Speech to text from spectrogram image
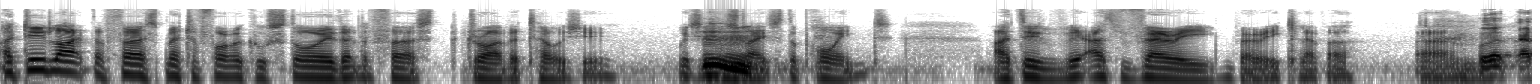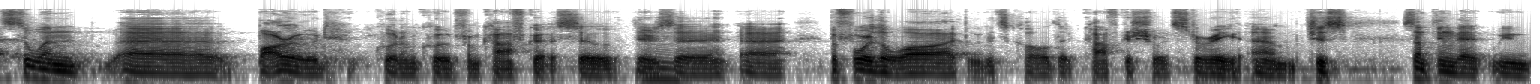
I do like the first metaphorical story that the first driver tells you, which illustrates the point. I do. That's very, very clever. Um, Well, that, that's the one uh, borrowed, quote unquote, from Kafka. So there's a uh, Before the Law, I believe it's called, a Kafka short story, um, which is something that we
